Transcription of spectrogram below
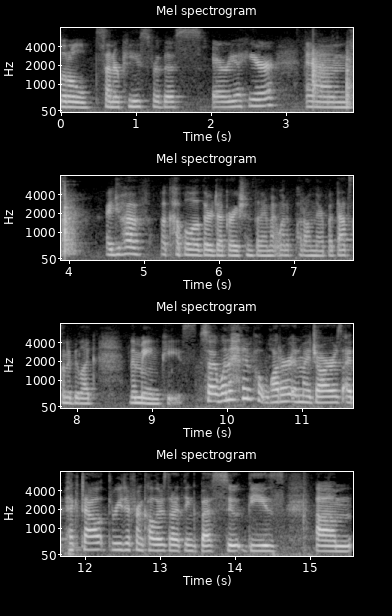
little centerpiece for this area here. And I do have a couple other decorations that I might want to put on there, but that's going to be like the main piece. So I went ahead and put water in my jars. I picked out three different colors that I think best suit these um,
